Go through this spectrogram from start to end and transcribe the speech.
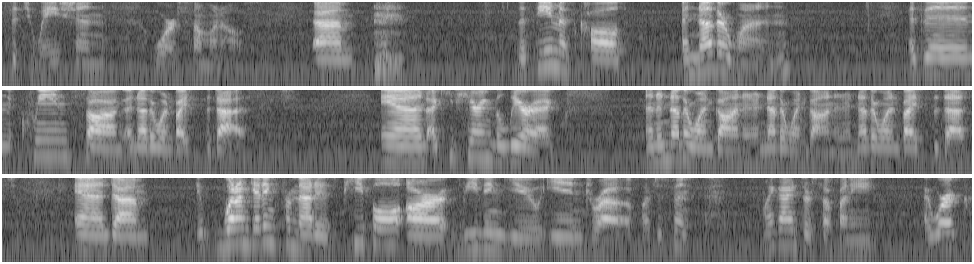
situation or someone else. Um, the theme is called Another One, as in Queen's song, Another One Bites the Dust. And I keep hearing the lyrics, and another one gone, and another one gone, and another one bites the dust. And um, it, what I'm getting from that is people are leaving you in droves. I've just been, my guides are so funny. I work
